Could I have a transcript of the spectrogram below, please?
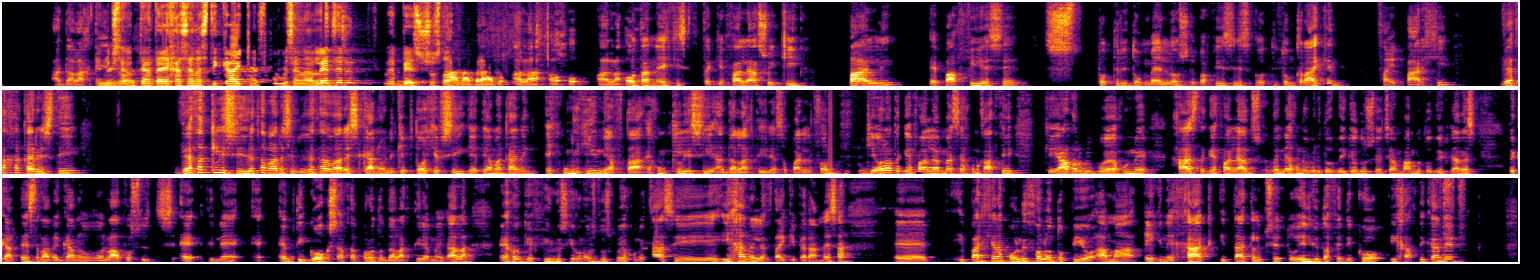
ανταλλακτήριο. Εννοείς ότι αν τα έχασε ένα στικάκι, ας πούμε, σε ένα ledger, δεν παίζει, σωστά. Άνα, μπράβο. Αλλά, ο, αλλά όταν έχεις τα κεφάλαια σου εκεί, πάλι επαφίεσαι στο τρίτο μέλος, επαφίεσαι ότι το Kraken θα υπάρχει, δεν θα χακαριστεί, δεν θα κλείσει, δεν θα βαρέσει, δεν θα βαρέσει κανόνικη πτώχευση, γιατί άμα κάνει, έχουν γίνει αυτά, έχουν κλείσει ανταλλακτήρια στο παρελθον και όλα τα κεφάλαια μέσα έχουν χαθεί και οι άνθρωποι που έχουν χάσει τα κεφάλαιά τους δεν έχουν βρει το δίκιο τους. Έτσι, αν πάμε το 2014, δεν κάνω λάθος, ε, την ε, ε, Empty Gox από τα πρώτα ανταλλακτήρια μεγάλα, έχω και φίλους και γνωστούς που έχουν χάσει, είχαν λεφτά εκεί πέρα μέσα. Ε, υπάρχει ένα πολύ θολό τοπίο. Άμα έγινε hack ή τα κλέψε το ίδιο το αφεντικό ή χαθήκανε,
